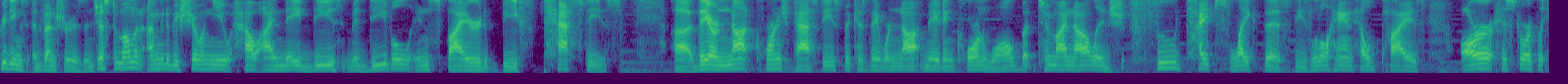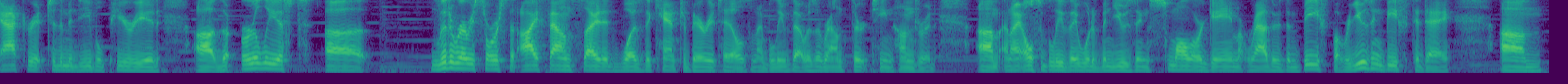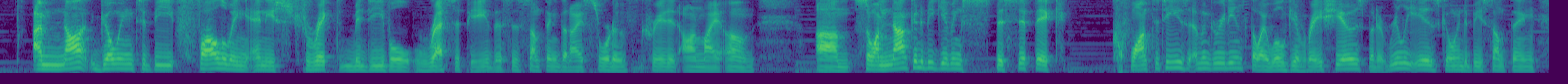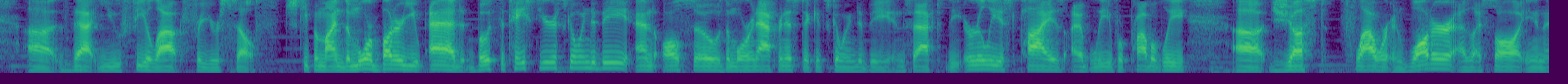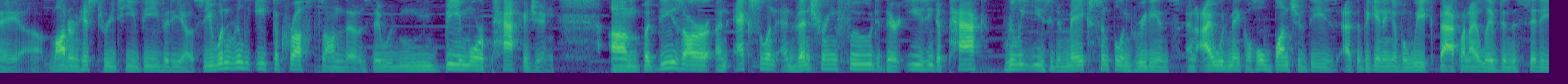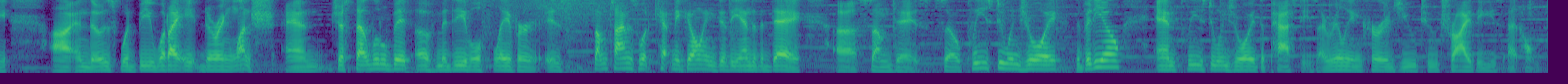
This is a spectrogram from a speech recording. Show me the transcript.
Greetings, adventurers. In just a moment, I'm going to be showing you how I made these medieval-inspired beef pasties. Uh, they are not Cornish pasties because they were not made in Cornwall, but to my knowledge, food types like this, these little handheld pies, are historically accurate to the medieval period. Uh, the earliest uh, literary source that I found cited was the Canterbury Tales, and I believe that was around 1300. Um, and I also believe they would have been using smaller game rather than beef, but we're using beef today. Um, I'm not going to be following any strict medieval recipe. This is something that I sort of created on my own. Um, so I'm not going to be giving specific quantities of ingredients, though I will give ratios, but it really is going to be something uh, that you feel out for yourself. Just keep in mind, the more butter you add, both the tastier it's going to be and also the more anachronistic it's going to be. In fact, the earliest pies, I believe, were probably uh, just flour and water, as I saw in a uh, Modern History TV video. So you wouldn't really eat the crusts on those. They would be more packaging. Um, but these are an excellent adventuring food. They're easy to pack, really easy to make, simple ingredients, and I would make a whole bunch of these at the beginning of a week back when I lived in the city. Uh, and those would be what I ate during lunch. And just that little bit of medieval flavor is sometimes what kept me going to the end of the day uh, some days. So please do enjoy the video and please do enjoy the pasties. I really encourage you to try these at home.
